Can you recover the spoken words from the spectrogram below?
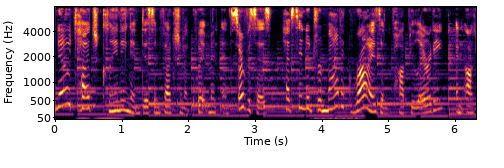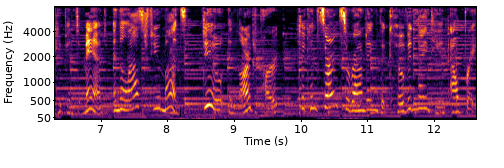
No-touch cleaning and disinfection equipment and services have seen a dramatic rise in popularity and occupant demand in the last few months due, in large part, to concerns surrounding the COVID-19 outbreak,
